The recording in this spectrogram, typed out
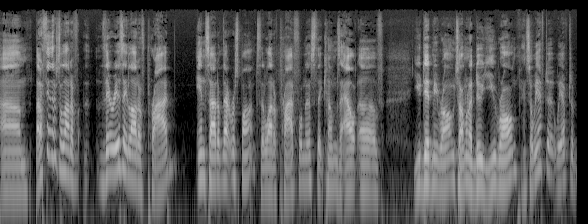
Um, but I think there's a lot of there is a lot of pride inside of that response. A lot of pridefulness that comes out of you did me wrong, so I'm going to do you wrong, and so we have to we have to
